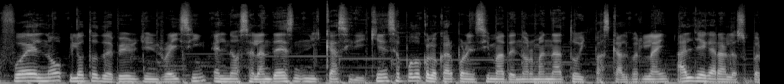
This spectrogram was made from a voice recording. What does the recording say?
fue el nuevo piloto de Virgin Racing, el neozelandés Nick Cassidy, quien se pudo colocar por encima de Norman Nato y Pascal Verlaine al llegar a la Super.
